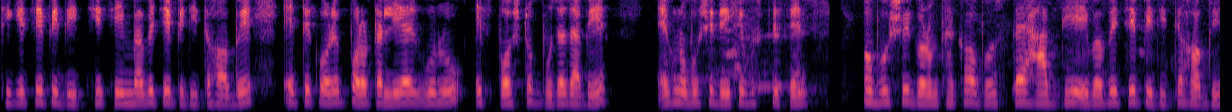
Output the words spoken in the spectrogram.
থেকে চেপে দিচ্ছি, সেমভাবে চেপে দিতে হবে। এতে করে পরোটা লেয়ারগুলো স্পষ্ট বোঝা যাবে। এখন অবশ্যই দেখে বুঝতেছেন। অবশ্যই গরম থাকা অবস্থায় হাত দিয়ে এভাবে চেপে দিতে হবে।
